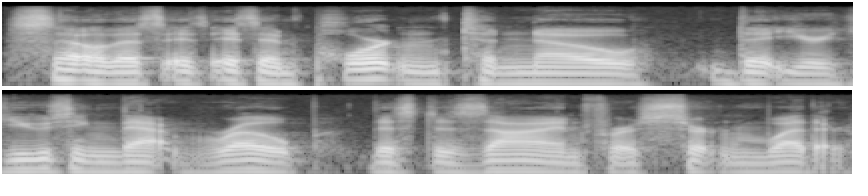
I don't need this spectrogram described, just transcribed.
So it's, it's important to know that you're using that rope that's designed for a certain weather.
